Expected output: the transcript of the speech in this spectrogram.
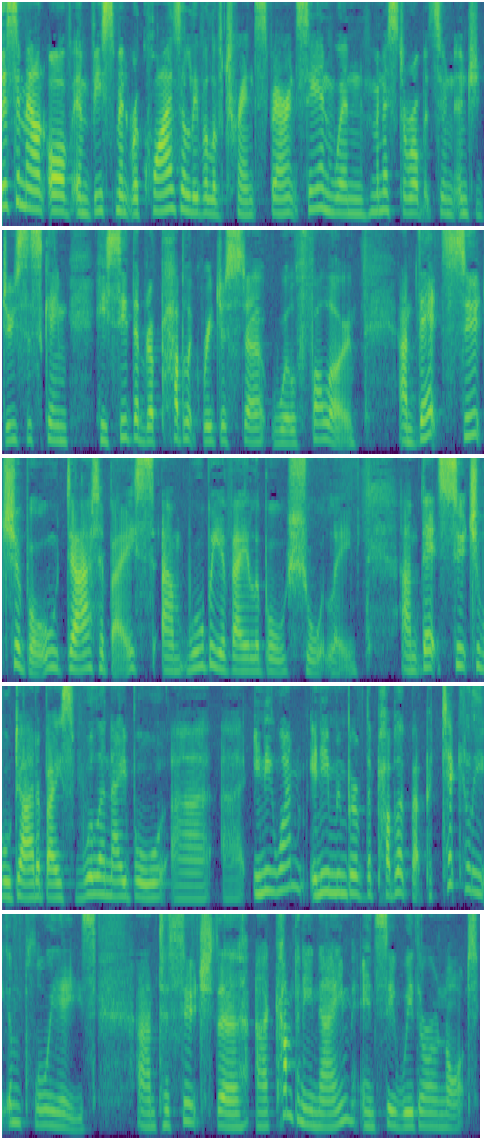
This amount of investment requires a level of transparency, and when Minister Robertson introduced the scheme, he said that a public register will follow. Um, that searchable database um, will be available shortly. Um, that searchable database will enable uh, uh, anyone, any member of the public, but particularly employees, um, to search the uh, company name and see whether or not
